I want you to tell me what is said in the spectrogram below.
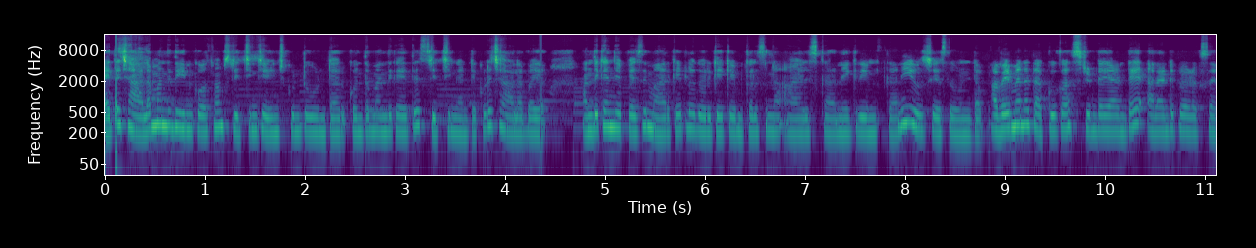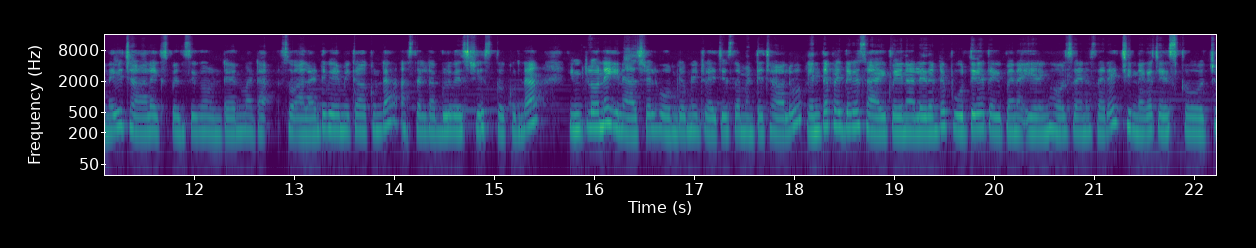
అయితే చాలా మంది దీనికోసం స్టిచ్చింగ్ చేయించుకుంటూ ఉంటారు. కొంతమందికి అయితే స్టిచ్చింగ్ అంటే కూడా చాలా భయం. అందుకని చెప్పేసి మార్కెట్లో దొరికే కెమికల్స్ ఉన్న ఆయిల్స్ కానీ క్రీమ్స్ కానీ యూజ్ చేస్తూ ఉంటాం. అవేమైనా తక్కువ కాస్ట్ ఉంటాయా అంటే అలాంటి ప్రొడక్ట్స్ అనేవి చాలా ఎక్స్పెన్సివ్గా ఉంటాయి అనమాట సో అలాంటివి ఏమీ కాకుండా అసలు డబ్బులు వేస్ట్ చేసుకోకుండా ఇంట్లోనే ఈ న్యాచురల్ హోమ్ రెమెడీ ట్రై చేసామంటే చాలు. ఎంత పెద్దగా సాగిపోయినా లేదంటే పూర్తిగా తెగిపోయిన ఇయర్ రింగ్ హోల్స్ అయినా సరే చిన్నగా చేసుకోవచ్చు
